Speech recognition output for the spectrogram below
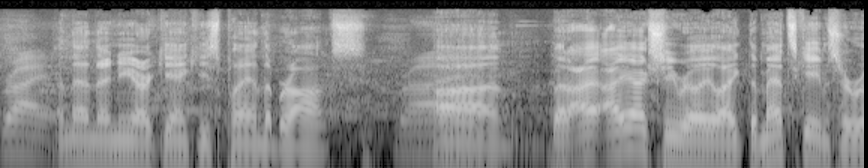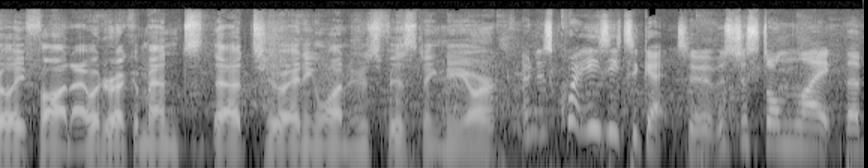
Right. and then the New York Yankees play in the Bronx. right. Um, but I, I actually really like the Mets games are really fun. I would recommend that to anyone who's visiting New York. and it's quite easy to get to. It was just on like the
